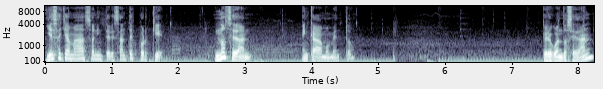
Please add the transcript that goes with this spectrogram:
Y esas llamadas son interesantes porque no se dan en cada momento. Pero cuando se dan,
